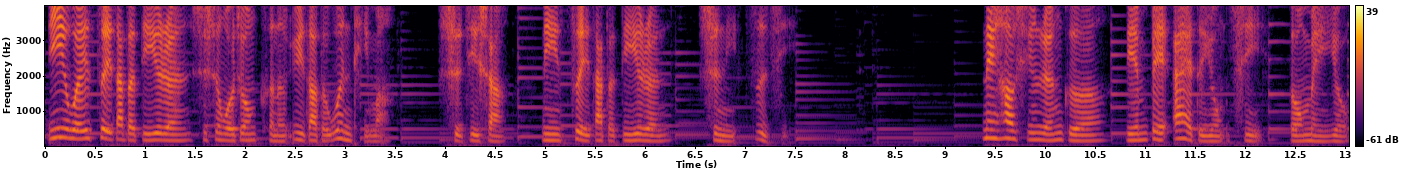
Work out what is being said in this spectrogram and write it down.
你以为最大的敌人是生活中可能遇到的问题吗？实际上，你最大的敌人是你自己。内耗型人格连被爱的勇气都没有。《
